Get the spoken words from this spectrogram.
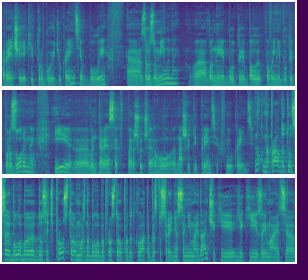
речі, які турбують українців, були е, зрозумілими. е, Вони бути повинні бути прозорими і в інтересах в першу чергу наших підприємців і українців. Ну направду тут це було б досить просто. Можна було б просто оподаткувати безпосередньо самі майданчики, які займаються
